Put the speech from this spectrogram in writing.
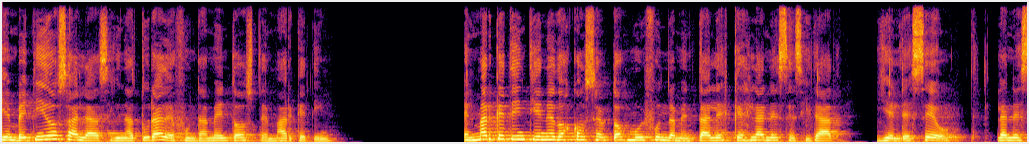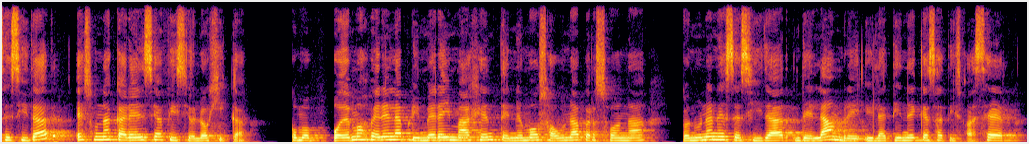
Bienvenidos a la asignatura de Fundamentos de Marketing. El marketing tiene dos conceptos muy fundamentales que es la necesidad y el deseo. La necesidad es una carencia fisiológica. Como podemos ver en la primera imagen, tenemos a una persona con una necesidad del hambre y la tiene que satisfacer.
